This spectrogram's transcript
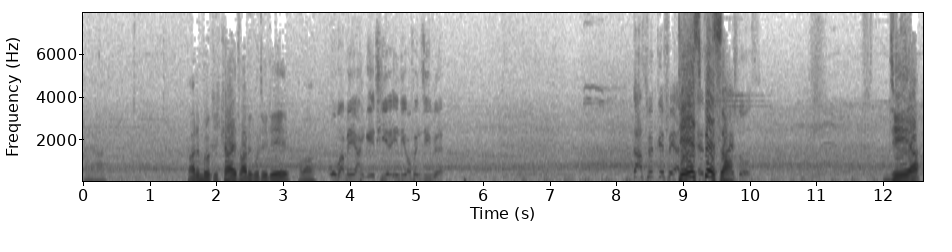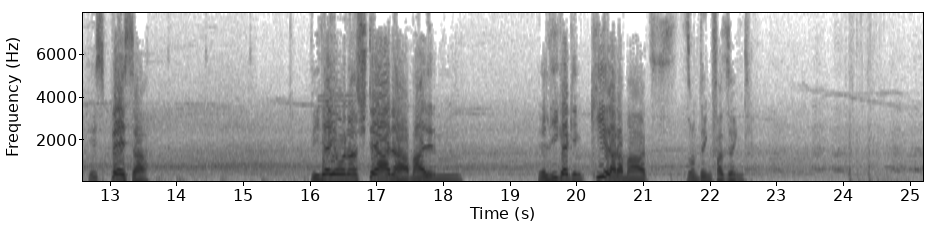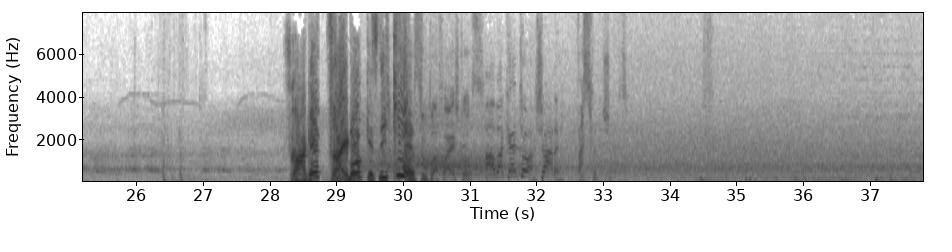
Ja. War eine Möglichkeit, war eine gute Idee, aber... Aubameyang geht hier in die Offensive. Das wird gefährlich. Der ist es besser. Der ist besser. Wieder Jonas Sterner. Mal in der Liga gegen Kiel hat er mal so ein Ding versenkt. Frage, Freiburg ist nicht Kiel. Super Freistoß. Aber kein Tor. Schade. Was für eine Chance.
